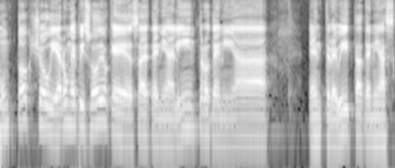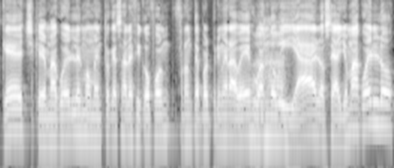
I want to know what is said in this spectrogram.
un talk show y era un episodio que, o sea, tenía el intro, tenía entrevista, tenía sketch, que yo me acuerdo el momento que sale Fico Fronte por primera vez jugando billar, o sea, yo me acuerdo,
